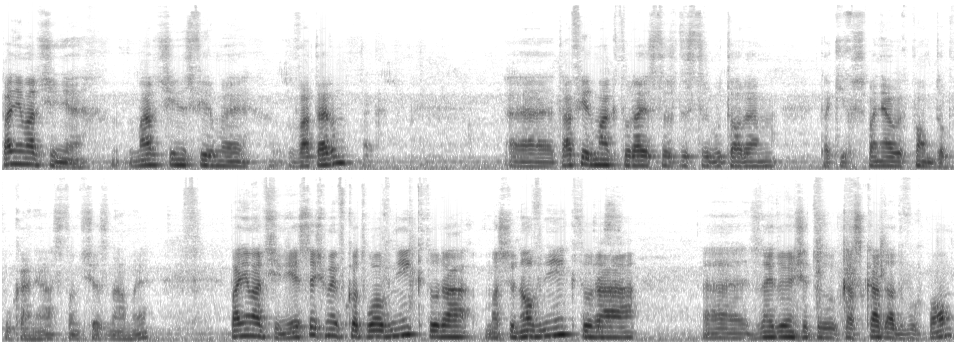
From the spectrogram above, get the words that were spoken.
Panie Marcinie, Marcin z firmy Waterm. Tak. E, ta firma, która jest też dystrybutorem takich wspaniałych pomp do płukania, stąd się znamy. Panie Marcinie, jesteśmy w kotłowni, która, maszynowni, która e, znajduje się tu kaskada dwóch pomp.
